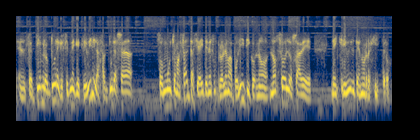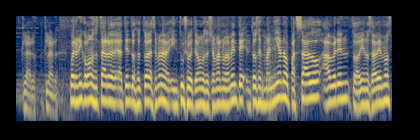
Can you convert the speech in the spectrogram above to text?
en septiembre, octubre que se tiene que escribir y las facturas ya son mucho más altas y ahí tenés un problema político, no, no solo ya de, inscribirte en un registro. Claro, claro. Bueno, Nico, vamos a estar atentos toda la semana. Intuyo que te vamos a llamar nuevamente. Entonces, mañana o pasado abren, todavía no sabemos,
